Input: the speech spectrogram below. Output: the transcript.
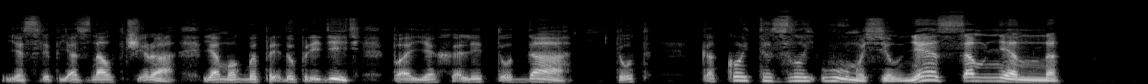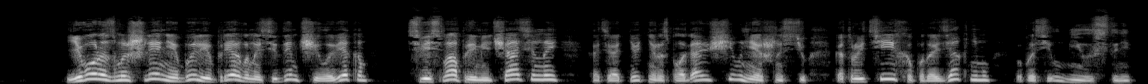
если б я знал вчера, я мог бы предупредить. Поехали туда. Тут какой-то злой умысел, несомненно. Его размышления были прерваны седым человеком с весьма примечательной, хотя отнюдь не располагающей внешностью, который, тихо подойдя к нему, попросил милостыни.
